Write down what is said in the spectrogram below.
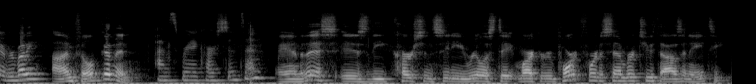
everybody. I'm Philip Goodman, I'm Sabrina Karstensen. and this is the Carson City Real Estate Market Report for December 2018.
